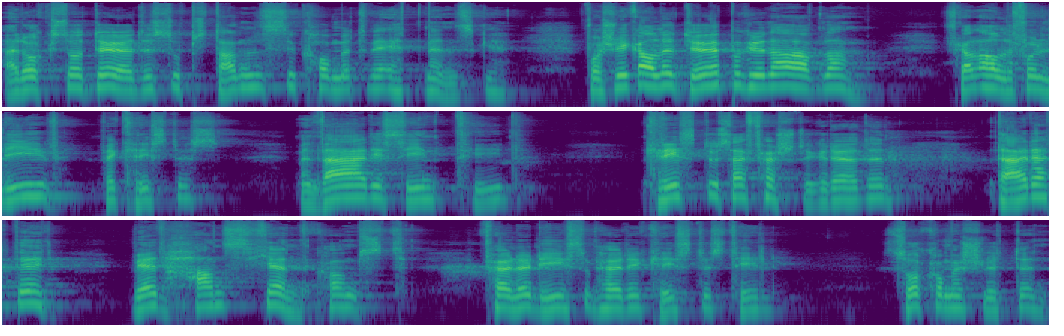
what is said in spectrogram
er også dødes oppstandelse kommet ved ett menneske. For slik alle dør på grunn av Adam, skal alle få liv ved Kristus, men hver i sin tid. Kristus er førstegrøden. Deretter, ved hans gjenkomst, følger de som hører Kristus til. Så kommer slutten,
